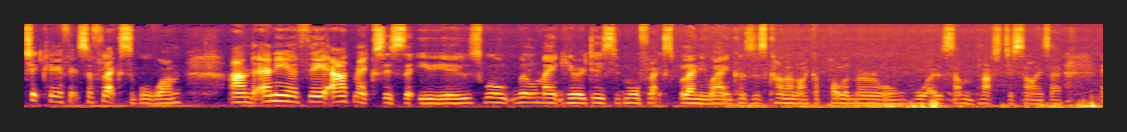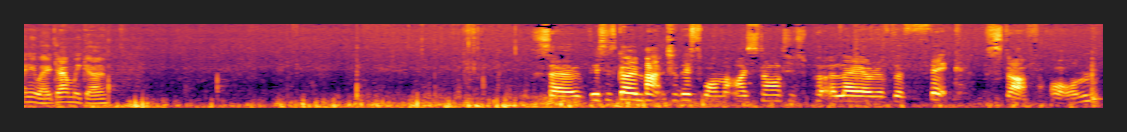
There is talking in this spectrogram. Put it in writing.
particularly if it's a flexible one and any of the admixes that you use will, will make your adhesive more flexible anyway because it's kind of like a polymer or some plasticizer. Anyway, down we go. So this is going back to this one that I started to put a layer of the thick stuff on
